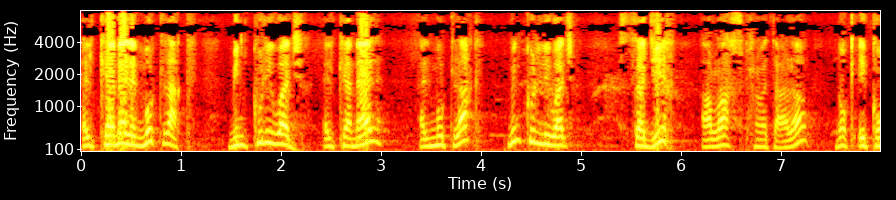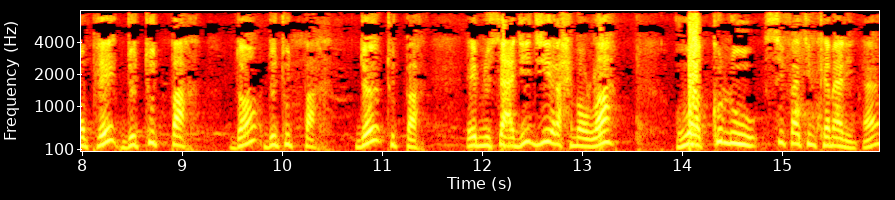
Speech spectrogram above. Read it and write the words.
al-kamal al-mutlaq min kulli wajh al-kamal al-mutlaq min kulli wajh. C'est-à-dire Allah subhanahu wa ta'ala donc est complet de toutes parts dans de toutes parts de toutes parts. Ibn Sa'di dit rahimahullah huwa kullu sifatin kamalin hein?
